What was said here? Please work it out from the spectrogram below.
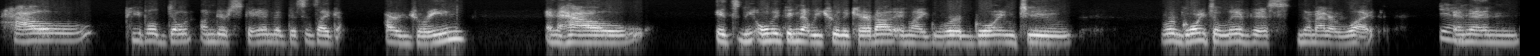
how people don't understand that this is like our dream and how it's the only thing that we truly care about and like we're going to we're going to live this no matter what Yeah. and then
